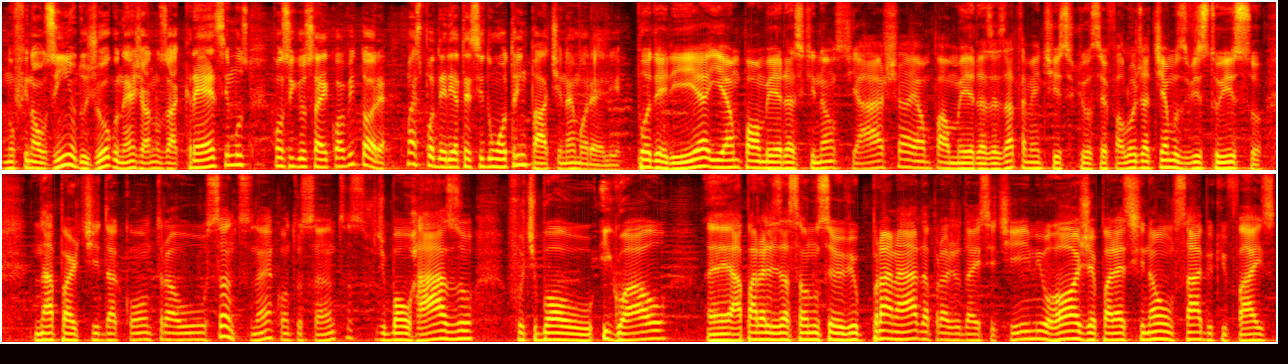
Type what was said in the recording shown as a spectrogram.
no finalzinho do jogo, né? Já nos acréscimos, conseguiu sair com a vitória. Mas poderia ter sido um outro empate, né, Morelli? Poderia, e é um Palmeiras que não se acha, é um Palmeiras exatamente isso que você falou. Já tínhamos visto isso na partida contra o Santos, né? Contra o Santos. Futebol raso, futebol igual. É, a paralisação não serviu para nada para ajudar esse time. O Roger parece que não sabe o que faz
